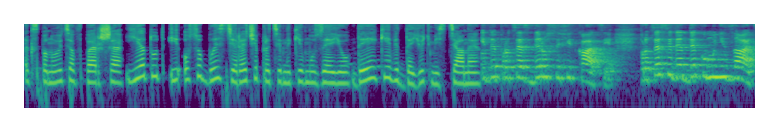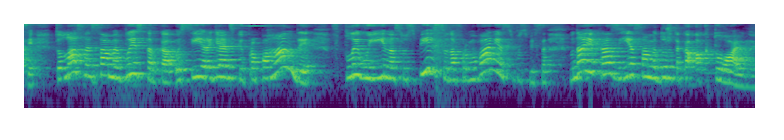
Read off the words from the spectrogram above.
експонуються вперше. Є тут і особисті речі працівників музею, деякі віддають містяни. Іде процес дерусифікації, процес іде декомунізації. То, власне, саме виставка ось цієї радянської пропаганди, впливу її на суспільство, на формування суспільства, вона якраз є саме дуже така актуальною.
